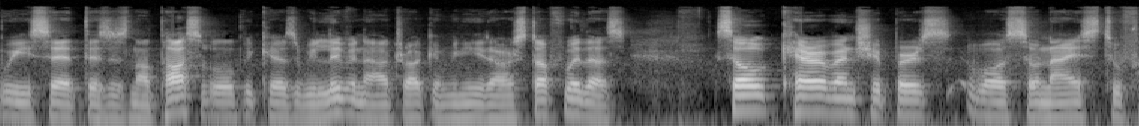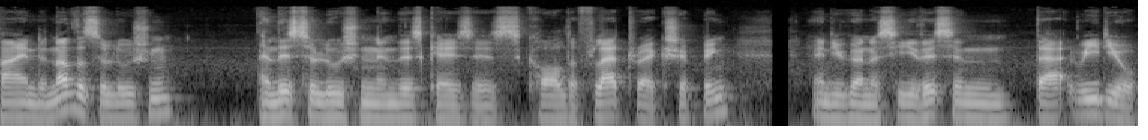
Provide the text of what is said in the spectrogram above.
we said this is not possible because we live in our truck and we need our stuff with us. So, Caravan Shippers was so nice to find another solution and this solution in this case is called a flat rack shipping. And you're gonna see this in that video.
